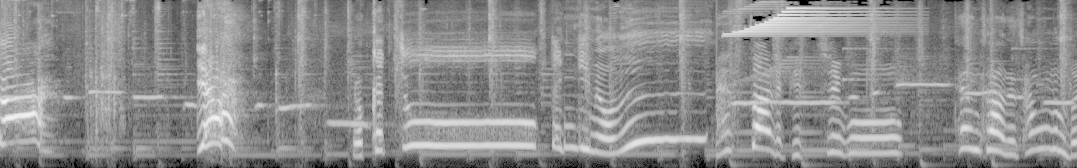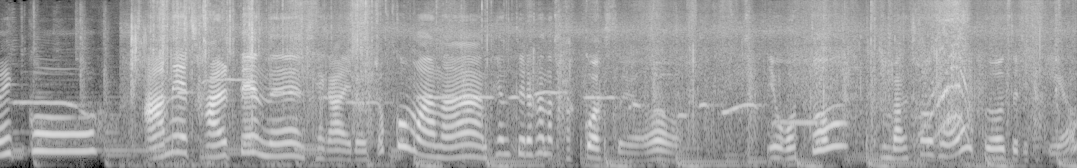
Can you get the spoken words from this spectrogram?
아! 야! 이렇게 쭉 당기면은 햇살이 비치고 텐트 안에 창문도 있고 안에 잘 때는 제가 이런 조그만한 텐트를 하나 갖고 왔어요. 이것도 금방 쳐서 보여드릴게요.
